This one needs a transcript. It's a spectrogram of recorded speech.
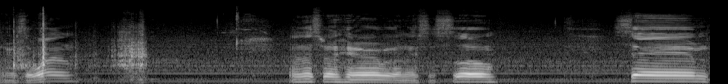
There's the one. And this one here, we go nice and slow. Same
